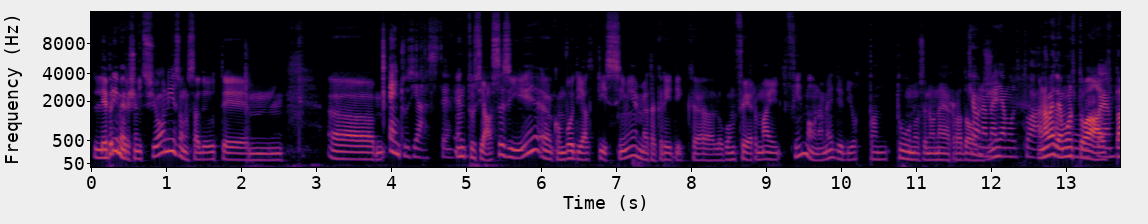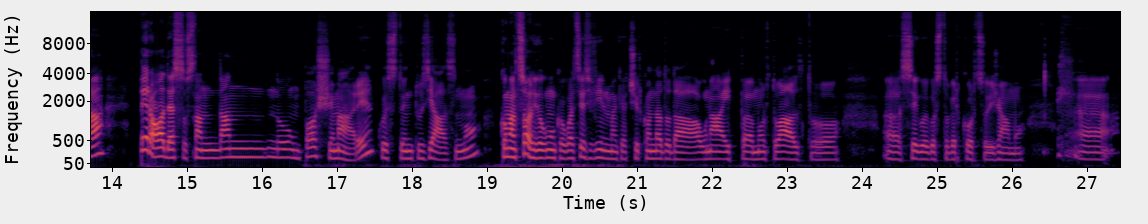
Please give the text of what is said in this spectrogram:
le prime recensioni sono state tutte... mm, eh, È entusiaste. Entusiaste, sì, eh, con voti altissimi. Metacritic eh, lo conferma. Il film ha una media di 81, se non erro, ad Che è oggi. una media molto alta. È una media molto comunque. alta. Però adesso sta andando un po' a scemare questo entusiasmo. Come al solito, comunque, qualsiasi film che è circondato da un hype molto alto eh, segue questo percorso, diciamo.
